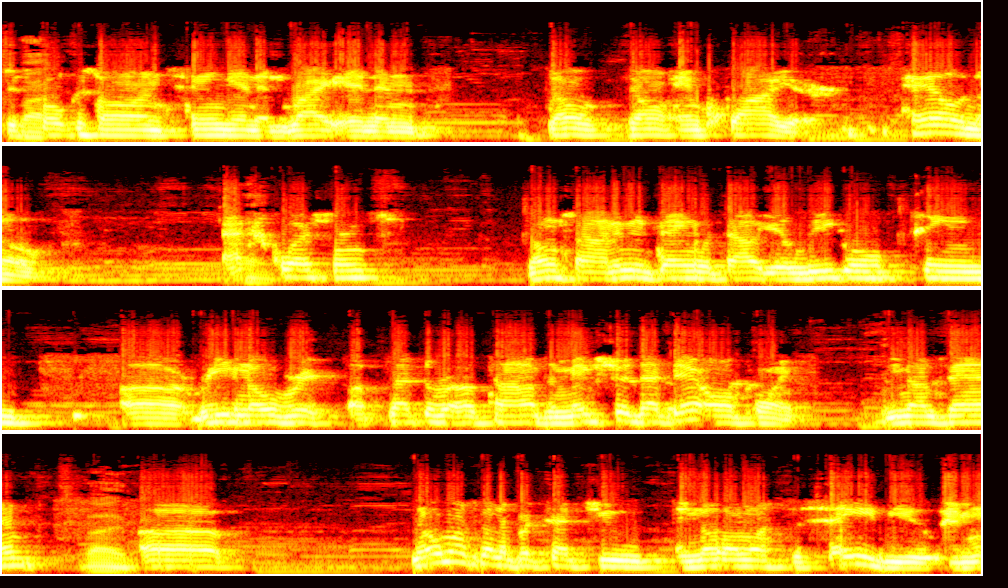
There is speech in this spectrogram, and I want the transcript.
just right. focus on singing and writing, and don't don't inquire. Hell no. Ask right. questions. Don't sign anything without your legal team uh, reading over it a plethora of times and make sure that they're on point. You know what I'm saying? Right. Uh, no one's going to protect you and no one wants to save you and,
